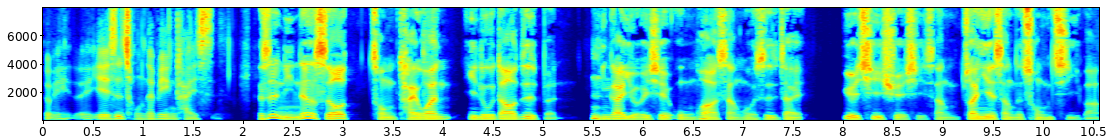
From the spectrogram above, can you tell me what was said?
对对，也是从那边开始。可是你那个时候从台湾一路到日本，应该有一些文化上或是在。乐器学习上、专业上的冲击吧。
